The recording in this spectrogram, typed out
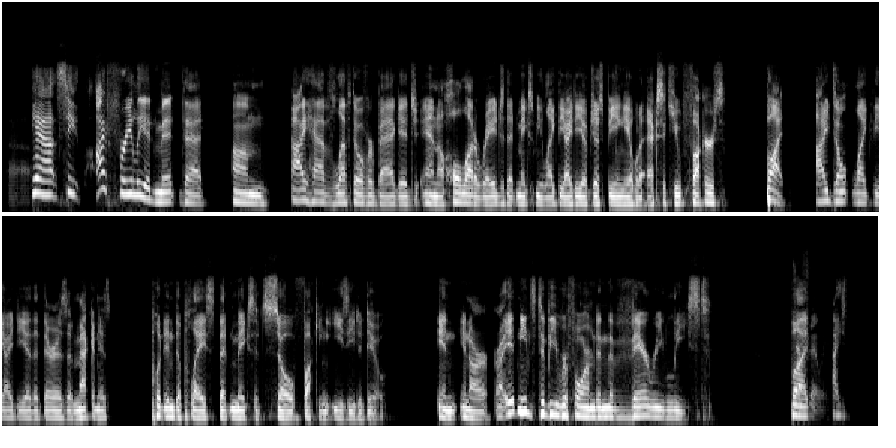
Uh, yeah, see, I freely admit that um, I have leftover baggage and a whole lot of rage that makes me like the idea of just being able to execute fuckers. But I don't like the idea that there is a mechanism put into place that makes it so fucking easy to do in in our it needs to be reformed in the very least. But I,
